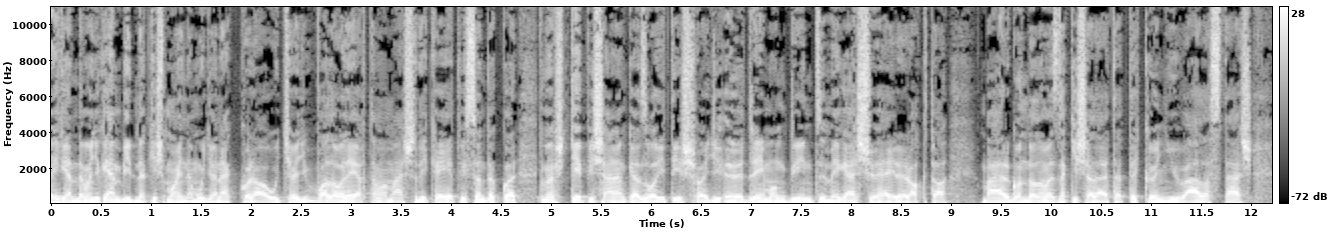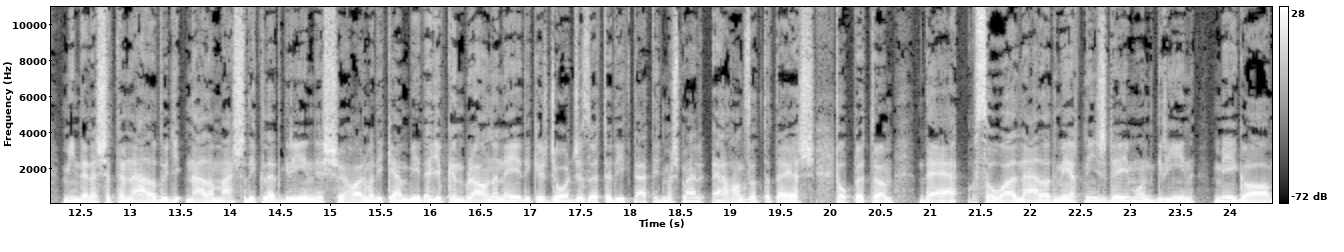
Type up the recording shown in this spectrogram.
Igen, de mondjuk Embiidnek is majdnem ugyanekkora, úgyhogy valahol értem a második helyét, viszont akkor most képviselnem kell Zolit is, hogy Draymond Green-t még első helyre rakta, bár gondolom ez neki se lehetett egy könnyű választás. Minden esetre nálad, úgy, nálam második lett Green, és harmadik Embiid, egyébként Brown a negyedik, és George az ötödik, tehát így most már elhangzott a teljes top ötöm, de szóval nálad miért nincs Draymond Green még a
